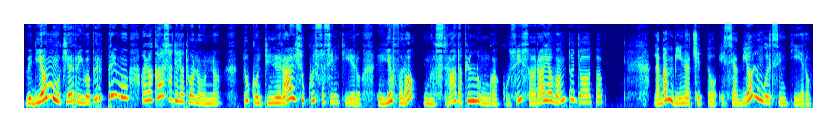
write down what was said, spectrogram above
Vediamo chi arriva per primo alla casa della tua nonna. Tu continuerai su questo sentiero e io farò una strada più lunga, così sarai avvantaggiata. La bambina accettò e si avviò lungo il sentiero.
